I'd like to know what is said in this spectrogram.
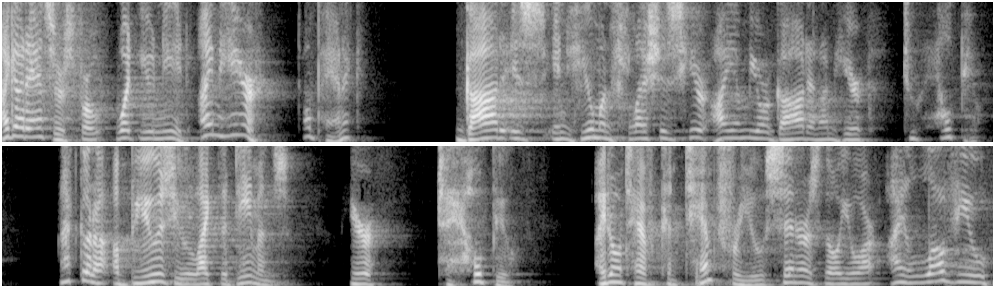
I got answers for what you need. I'm here. Don't panic. God is in human flesh is here. I am your God and I'm here to help you. I'm not going to abuse you like the demons. here to help you. I don't have contempt for you, sinners though you are. I love you.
